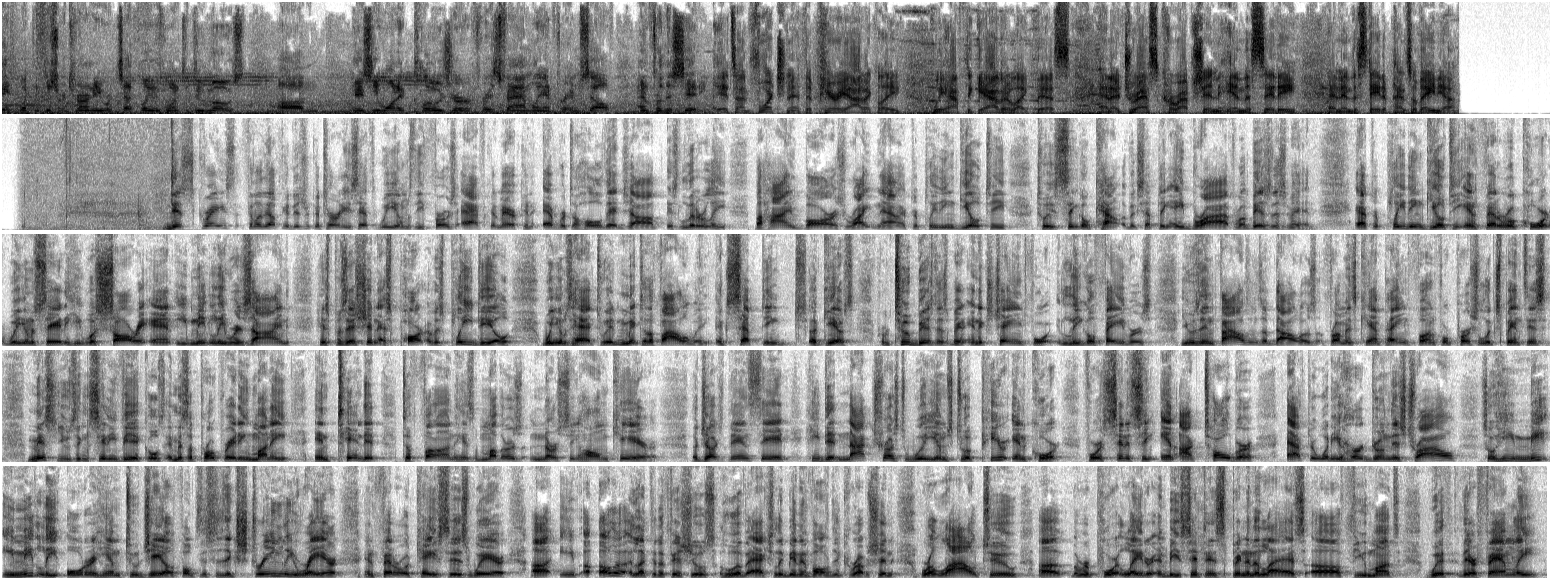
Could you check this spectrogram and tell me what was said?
think what the district attorney, what Seth Williams wanted to do most, um, is he wanted closure for his family and for himself and for the city. It's unfortunate that periodically we have to gather like this and address corruption in the city and in the state of Pennsylvania. Disgraced Philadelphia District Attorney Seth Williams, the first African American ever to hold that job, is literally behind bars right now after pleading guilty to a single count of accepting a bribe from a businessman. After pleading guilty in federal court, Williams said he was sorry and immediately resigned his position. As part of his plea deal, Williams had to admit to the following accepting uh, gifts from two businessmen in exchange for legal favors, using thousands of dollars from his campaign fund for personal expenses, misusing city vehicles, and misappropriating money intended to fund his mother's nursing home care. The judge then said he did not trust Williams to appear in court for sentencing in October after what he heard during this trial. So he immediately ordered him to jail. Folks, this is extremely rare in federal cases where uh, other elected officials who have actually been involved in corruption were allowed to uh, report later and be sentenced, spending the last uh, few months with their family.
